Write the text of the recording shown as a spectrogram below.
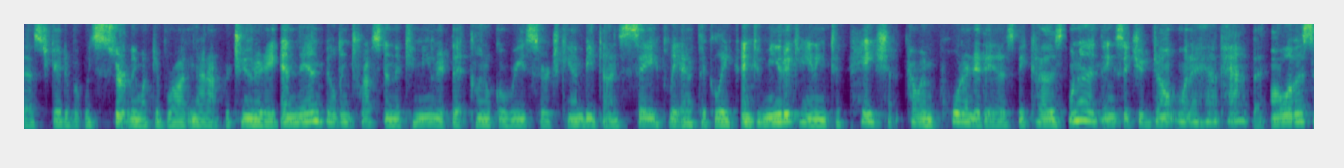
investigator, but we certainly want to broaden that opportunity. And then building trust in the community that clinical research can be done safely, ethically, and communicating to patients how important it is. Because one of the things that you don't want to have happen, all of us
